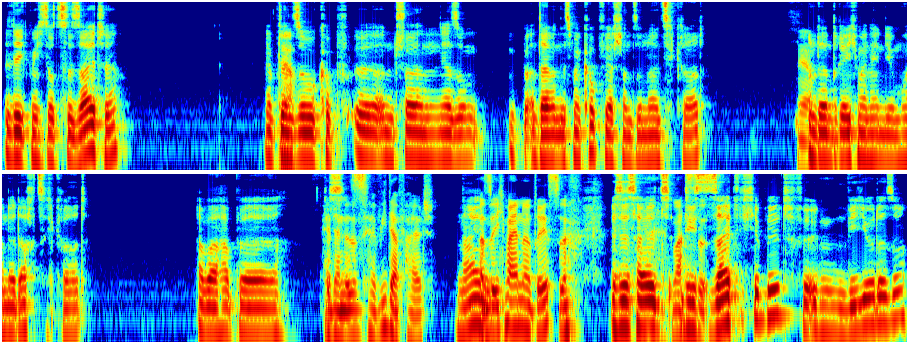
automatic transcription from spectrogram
leg mich so zur Seite. Und hab dann Ja. so Kopf, äh, und schon, ja, so, dann ist mein Kopf ja schon so 90 Grad. Ja. Und dann drehe ich mein Handy um 180 Grad. Aber hab, äh, Hey, dann ist es ja wieder falsch. nein, Also ich meine, drehst du. es ist halt dieses seitliche Bild für irgendein Video oder so.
